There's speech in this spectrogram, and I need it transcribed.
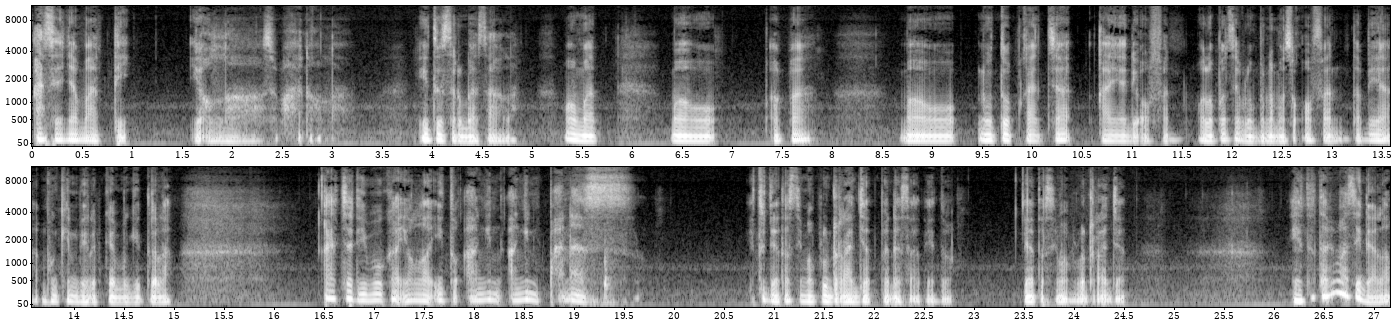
AC-nya mati. Ya Allah, subhanallah. Itu serba salah. Mau mat, mau apa? mau nutup kaca kayak di oven walaupun saya belum pernah masuk oven tapi ya mungkin mirip kayak begitulah kaca dibuka ya Allah itu angin angin panas itu di atas 50 derajat pada saat itu. Di atas 50 derajat. Itu tapi masih dalam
